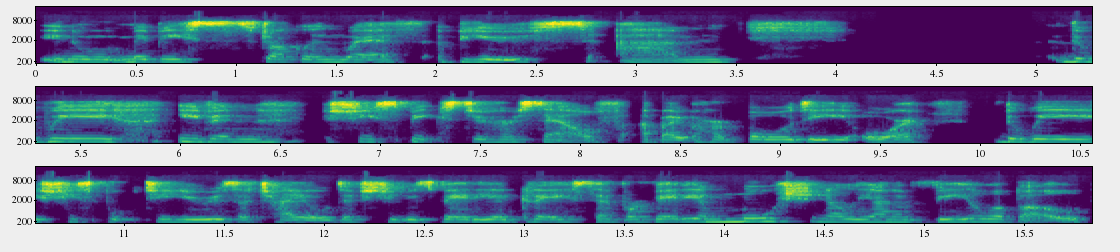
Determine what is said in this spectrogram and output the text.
you know, maybe struggling with abuse, um, the way even she speaks to herself about her body or the way she spoke to you as a child if she was very aggressive or very emotionally unavailable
